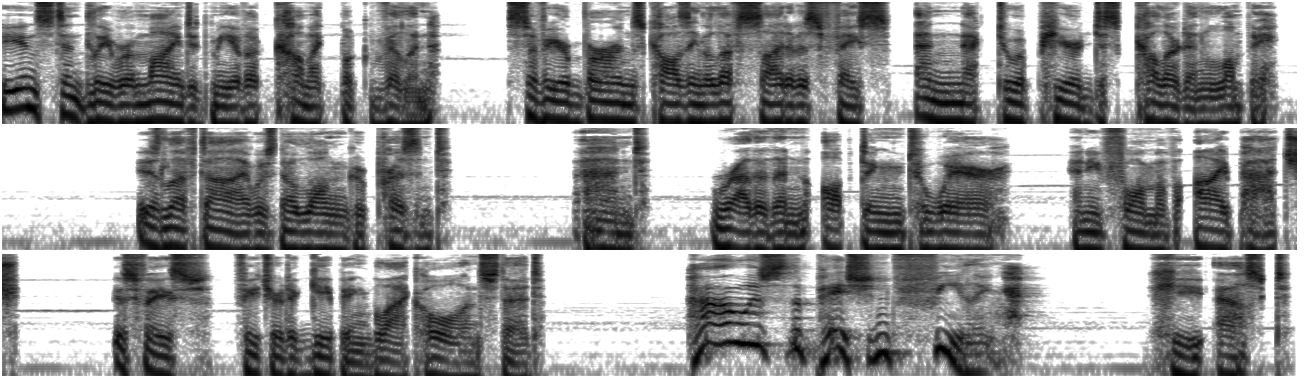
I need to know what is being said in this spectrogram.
He instantly reminded me of a comic book villain, severe burns causing the left side of his face and neck to appear discolored and lumpy. His left eye was no longer present, and rather than opting to wear any form of eye patch, his face featured a gaping black hole instead. How is the patient feeling? He asked,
